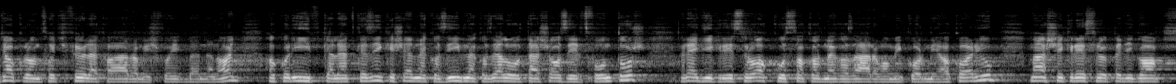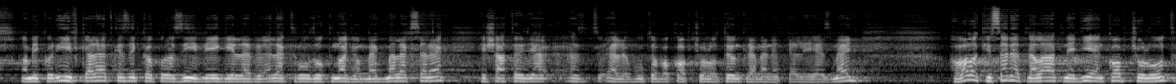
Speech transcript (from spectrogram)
gyakran, hogy főleg ha áram is folyik benne nagy, akkor ív keletkezik, és ennek az ívnek az eloltása azért fontos, mert egyik részről akkor szakad meg az áram, amikor mi akarjuk, másik részről pedig, a, amikor ív keletkezik, akkor az ív végén levő elektródok nagyon megmelegszenek, és hát ugye előbb-utóbb a kapcsoló tönkremeneteléhez megy. Ha valaki szeretne látni egy ilyen kapcsolót,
